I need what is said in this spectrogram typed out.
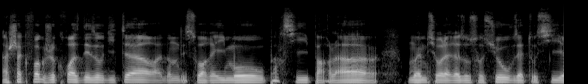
À chaque fois que je croise des auditeurs dans des soirées IMO ou par-ci, par-là, ou même sur les réseaux sociaux, vous êtes aussi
